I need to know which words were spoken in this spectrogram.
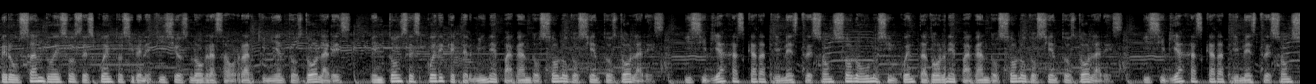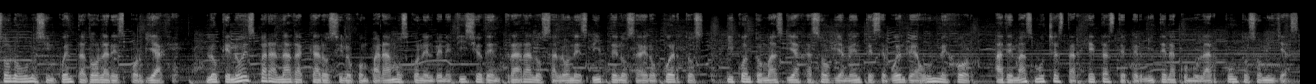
pero usando esos descuentos y beneficios logras ahorrar 500 dólares, entonces puede que termine pagando solo 200 dólares, y si viajas cada trimestre son solo unos 50 dólares pagando solo 200 dólares, y si viajas cada trimestre son solo unos 50 dólares por viaje, lo que no es para nada caro si lo comparamos con el beneficio de entrar a los salones VIP de los aeropuertos, y cuanto más viajas obviamente se vuelve aún mejor, además muchas tarjetas te permiten acumular puntos o millas,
